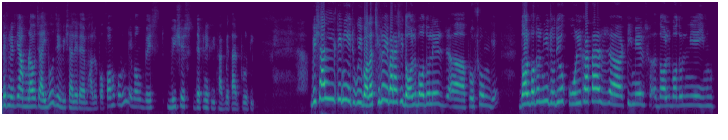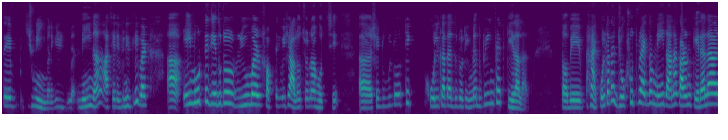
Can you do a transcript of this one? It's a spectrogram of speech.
ডেফিনেটলি আমরাও চাইব যে বিশাল এটায় ভালো পারফর্ম করুন এবং বেস্ট বিশেষ ডেফিনেটলি থাকবে তার প্রতি। বিশালকে নিয়ে এটুকুই বলা ছিল। এবার আসি দল বদলের প্রসঙ্গে। দল বদল নিয়ে যদিও কলকাতার টিমের দলবদল নিয়ে এই মুহূর্তে কিছু নেই মানে কিছু নেই না আছে ডেফিনেটলি বাট এই মুহূর্তে যে দুটো রিউমার সব থেকে বেশি আলোচনা হচ্ছে আহ, সে দুটো ঠিক কলকাতার দুটো টিম না দুটো ইনফ্যাক্ট কেরালার। তবে হ্যাঁ কলকাতার যোগসূত্র একদম নেই তা না কারণ কেরালার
